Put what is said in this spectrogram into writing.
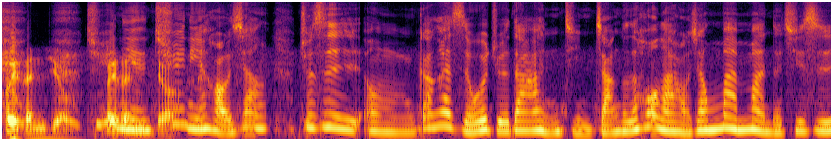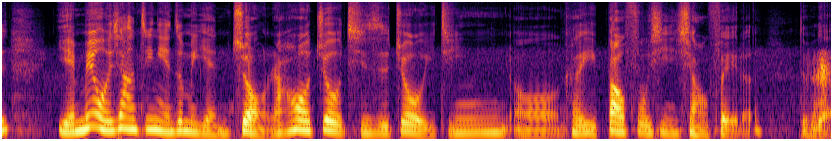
会很久。去年去年好像就是嗯，刚开始我会觉得大家很紧张，可是后来好像慢慢的，其实也没有像今年这么严重，然后就其实就已经呃可以报复性消费了，对不对？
